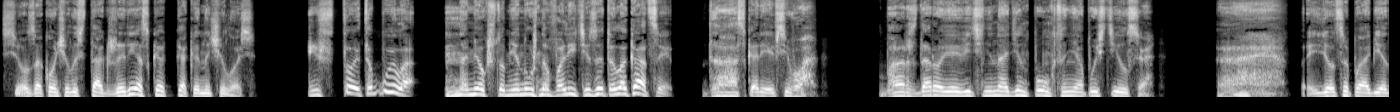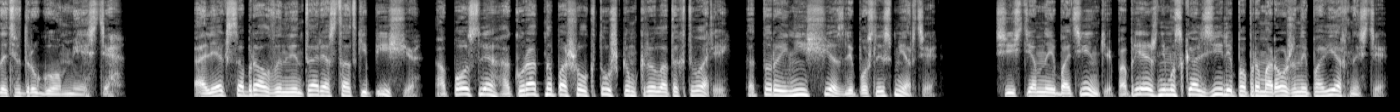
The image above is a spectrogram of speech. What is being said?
Все закончилось так же резко, как и началось. «И что это было? Намек, что мне нужно валить из этой локации?» «Да, скорее всего. Бар здоровья ведь ни на один пункт не опустился. Ах, придется пообедать в другом месте». Олег собрал в инвентарь остатки пищи, а после аккуратно пошел к тушкам крылатых тварей, которые не исчезли после смерти. Системные ботинки по-прежнему скользили по промороженной поверхности,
